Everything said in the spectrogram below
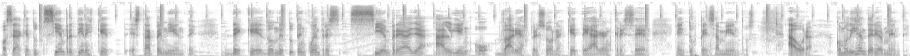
O sea que tú siempre tienes que estar pendiente de que donde tú te encuentres siempre haya alguien o varias personas que te hagan crecer en tus pensamientos. Ahora, como dije anteriormente,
